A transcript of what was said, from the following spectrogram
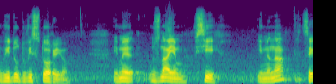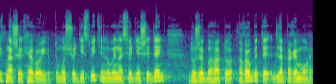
війдуть в історію. І ми узнаємо всі імена цих наших героїв, тому що дійсно ви на сьогоднішній день дуже багато робите для перемоги.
